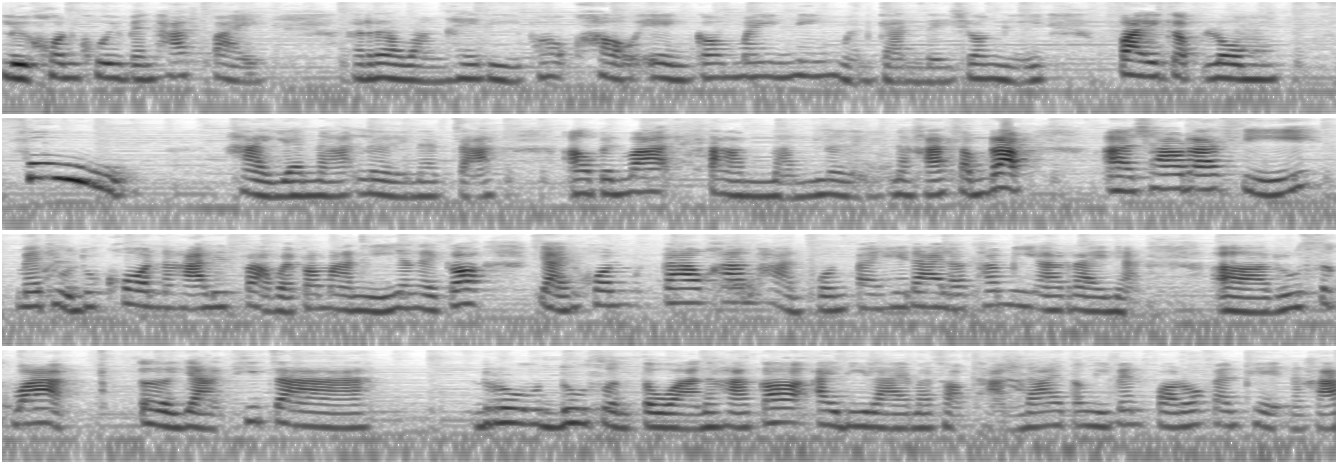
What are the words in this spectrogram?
หรือคนคุยเป็นธาตุไฟ ระวังให้ดี เพราะเขาเองก็ไม่นิ่งเหมือนกันในช่วงนี้ ไฟกับลมฟู่ หายนะเลยนะจ๊ะ เอาเป็นว่าตามนั้นเลยนะคะสำหรับาชาวราศีเมถุนทุกคนนะคะลิศฝากไว้ประมาณนี้ยังไงก็อยากทุกคนก้าวข้ามผ่านพ้นไปให้ได้ แล้วถ้ามีอะไรเนี่ยรู้สึกว่าเอออยากที่จะดูดูส่วนตัวนะคะ ก็ ID Line มาสอบถามได้ ตรงนี้เป็น follow fan page นะคะ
